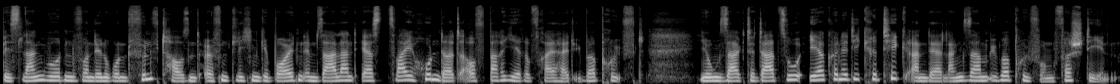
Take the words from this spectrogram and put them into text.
Bislang wurden von den rund 5000 öffentlichen Gebäuden im Saarland erst 200 auf Barrierefreiheit überprüft. Jung sagte dazu, er könne die Kritik an der langsamen Überprüfung verstehen.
